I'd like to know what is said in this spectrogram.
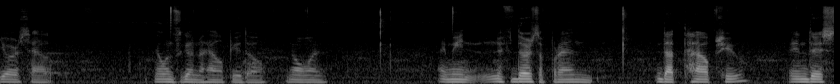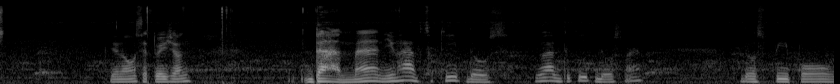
yourself. No one's gonna help you, though. No one. I mean, if there's a friend that helps you in this, you know, situation, damn, man, you have to keep those. You have to keep those, man those people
